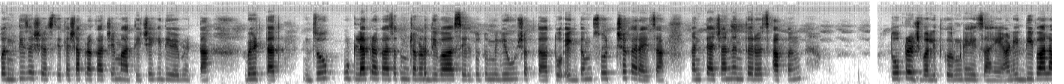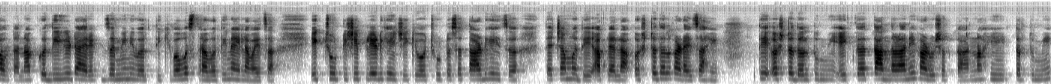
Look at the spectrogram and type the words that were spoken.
पंती जशी असते तशा प्रकारचे मातीचेही दिवे भेटता भेटतात. जो कुठल्या प्रकारचा तुमच्याकडे दिवा असेल तो तुम्ही घेऊ शकता. तो एकदम स्वच्छ करायचा आणि त्याच्यानंतरच आपण तो प्रज्वलित करून घ्यायचा आहे. आणि दिवा लावताना कधीही डायरेक्ट जमिनीवरती किंवा वस्त्रावरती नाही लावायचा. एक छोटीशी प्लेट घ्यायची किंवा छोटंसं ताट घ्यायचं. त्याच्यामध्ये आपल्याला अष्टदल काढायचं आहे. ते अष्टदल तुम्ही एक तर तांदळाने काढू शकता नाही तर तुम्ही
